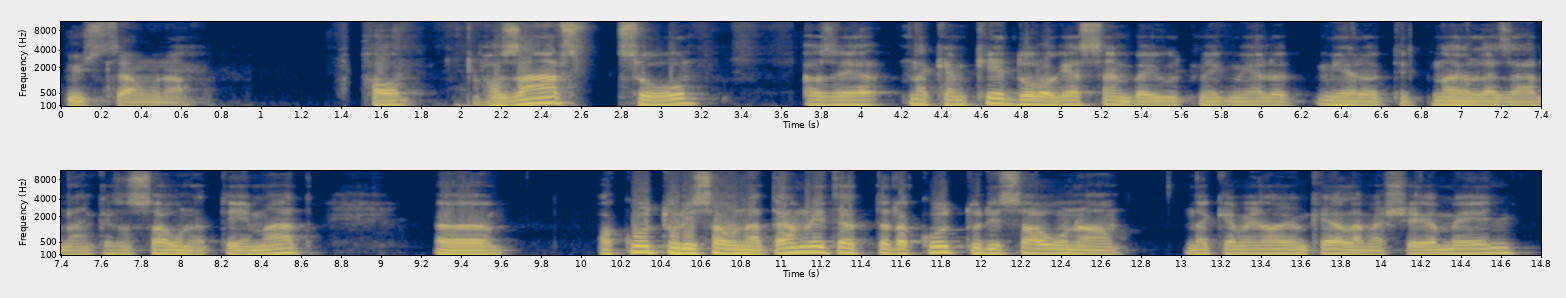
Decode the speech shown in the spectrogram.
Püst sauna. Ha, ha zárszó, azért nekem két dolog eszembe jut még mielőtt, mielőtt itt nagyon lezárnánk ezt a sauna témát. A kultúri szaunát említetted, a kultúri sauna nekem egy nagyon kellemes élmény.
